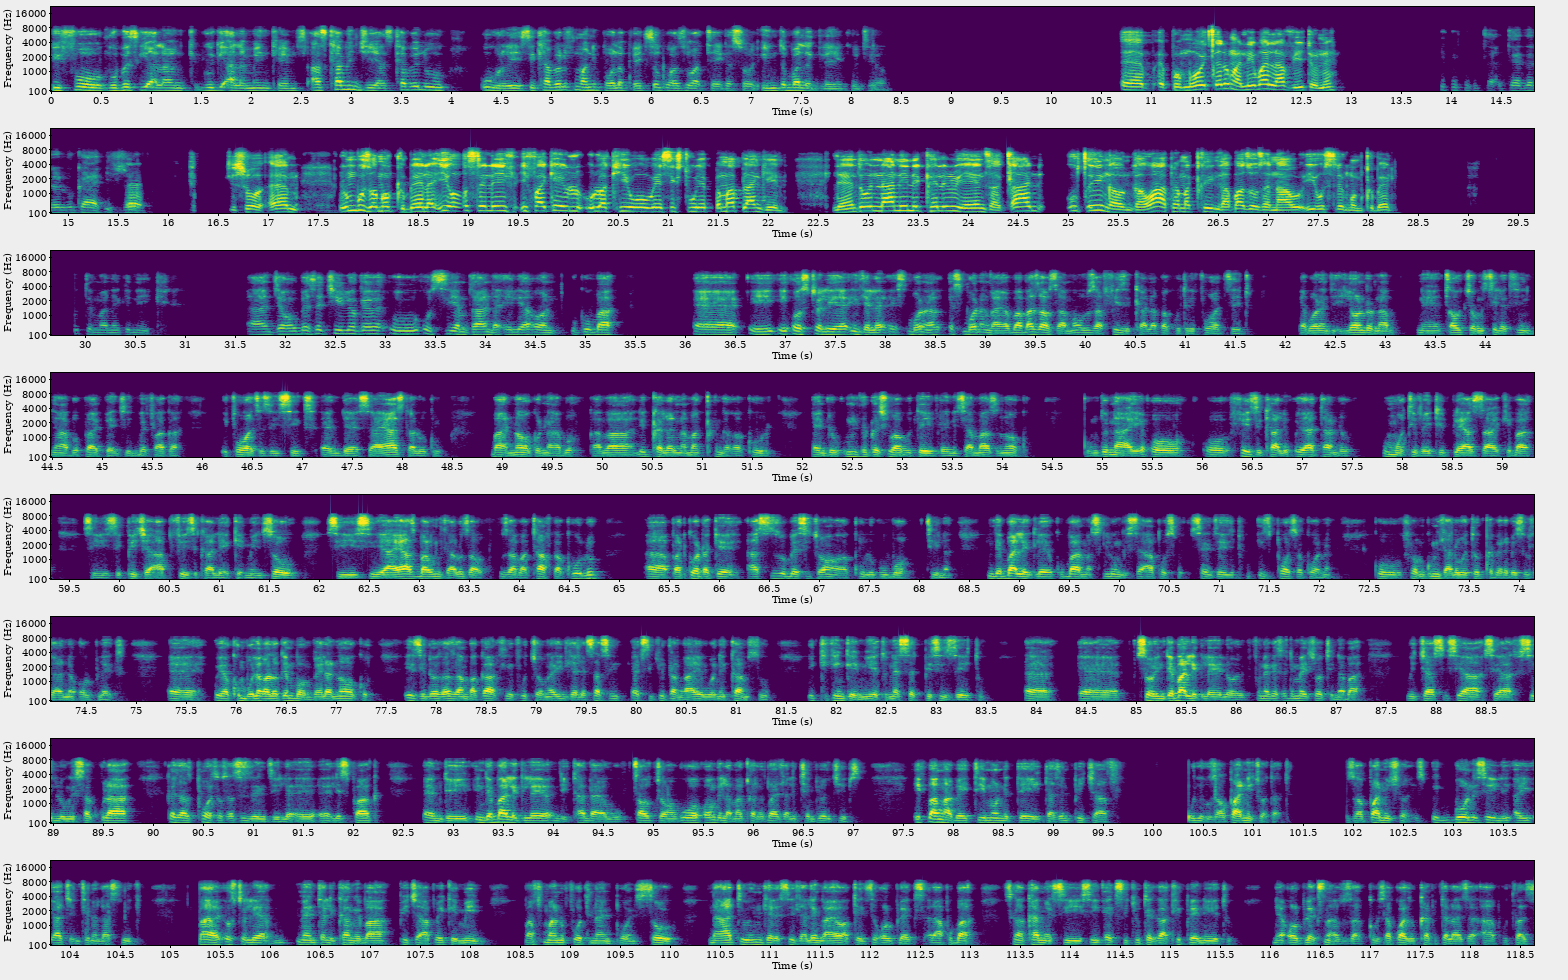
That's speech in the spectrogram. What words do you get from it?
before ngoba sikwi-alarmain camps. Asikhabi nje asikhabeli urace sikhabela ufumana ibhola back sokwazi uwatheka. So into ebalulekileyo kuthi yo um bhumo icela ungalibali laa video ne? ndiyathethere lukayi sure sure um umbuzo wami wokugqibela i-australia ifake ulwakhiwo we-sixty emaplangeni le nto nani niqhelele uyenza xa ucinga ngawaphi amaqhinga abazoza nawo i-australia ngomgqibelo? Kude manekiniki um njengoba esetshilo ke usiya mthanda earlier on ukuba eh i-australia indlela esibona esibona ngayo uba bazawuzama uza physical apha kuthi i-forward zethu yabona nje yiloo nto xa ujongisile nabo phaa ebhentshini befaka i-forwards eziyi-six and uh, siyayazi kaloku uba noko nabo ngaba liqela linamaqhinga kakhulu. And umqeqeshi wabo udave ren siyamazi noko. Ngumntu naye o-physically uyathanda umotivate ii-players zakhe uba zipitche up physically egemini so siyayazi uba umdlalo uzawuba tough kakhulu. Uh, but kodwa ke asizobe sijonga kakhulu kubo thina. Into ebalulekileyo kuba masilungise apho senze iziphoso khona from kumdlalo wethu ogqibela besidlala ne-all blacks. Eh uyakhumbula kaloku embombela noko izinto zazihamba kakuhle futhi jonga indlela esasi-executa ngayo when it comes to i-kicking game yethu nee-set pieces zethu. Uh, uh, so into ebalulekileyo loyo funeke sithi make sure thina ba we just siya siya silungisa kula kwezaa ziphoso sasizenzile e-ellis park. And into ebalulekileyo ndiyithandayo xa ujonga kuwo onke la maqela xa idlala ii-championships if bangabe i-team on the day doesn't pitch up uzawupanishwa tata. Uzawupanishwa. Ibonisile i-argentina last week. Ba-australia mentally khange ba-pitch up egemini bafumana u-forty-nine points. So nathi indlela esidlale ngayo against i-all blacks lapho uba singakhange si-execute kakuhle iplani yethu. Ne-all blacks nazo zakwazi ukucapitalize apho xa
